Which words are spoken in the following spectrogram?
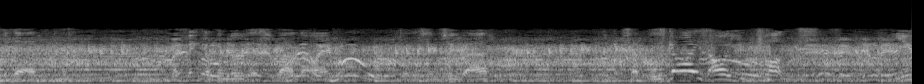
You're dead. I think I can do this without dying. Doesn't seem too bad. Except these guys! Oh, you cunts! You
